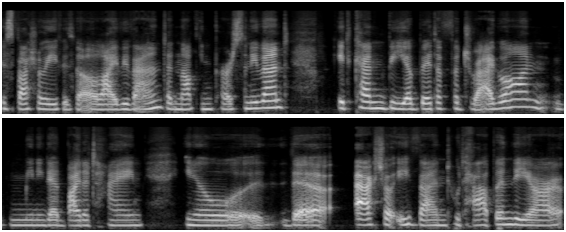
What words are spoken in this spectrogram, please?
especially if it's a live event and not in-person event it can be a bit of a drag on meaning that by the time you know the actual event would happen, they are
